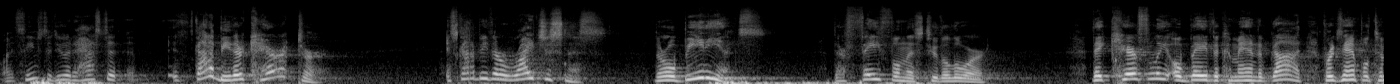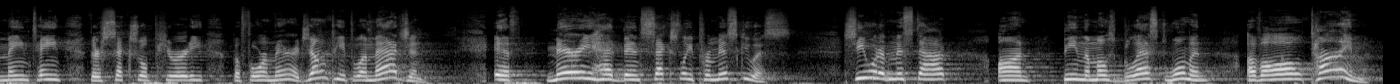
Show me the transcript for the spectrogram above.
Well, it seems to do it, it has to it's got to be their character. It's got to be their righteousness, their obedience, their faithfulness to the Lord. They carefully obey the command of God. For example, to maintain their sexual purity before marriage. Young people, imagine if Mary had been sexually promiscuous, she would have missed out on being the most blessed woman of all time.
